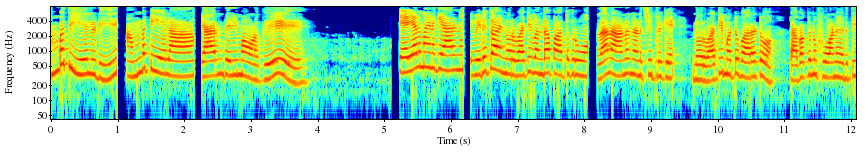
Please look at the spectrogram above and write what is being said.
ஐம்பத்தி ஏழுடி. ஐம்பத்தி ஏழா? யாருன்னு தெரியுமா உனக்கு? விடுக்கா இன்னொரு வாட்டி வந்தா பாத்துக்குருவோம். அதான் நானும் நினைச்சிட்டு இருக்கேன் இன்னொரு வாட்டி மட்டும் வரட்டும். டபக்குன்னு ஃபோனை எடுத்து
